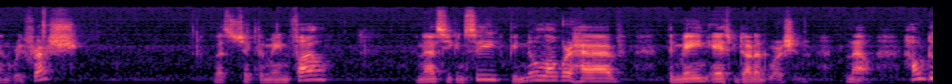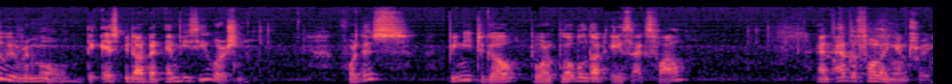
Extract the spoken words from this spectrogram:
and refresh. Let's check the main file. And as you can see we no longer have the main ASP.NET version. Now how do we remove the ASP.NET MVC version? For this we need to go to our global.asax file and add the following entry.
